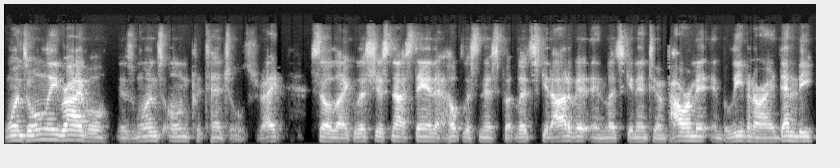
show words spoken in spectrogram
one's only rival is one's own potentials, right? So like, let's just not stay in that helplessness, but let's get out of it and let's get into empowerment and believe in our identity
